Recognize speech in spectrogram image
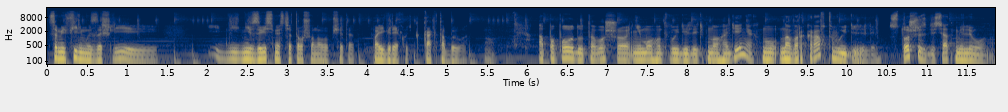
сами фильмы зашли, и, и не в зависимости от того, что оно вообще-то по игре хоть как-то было. А по поводу того, что не могут выделить много денег, ну, на Warcraft выделили 160 миллионов.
